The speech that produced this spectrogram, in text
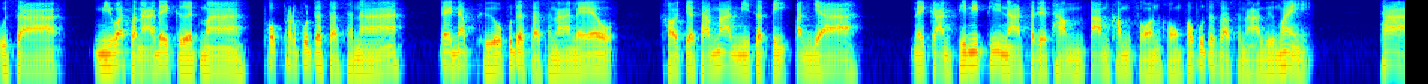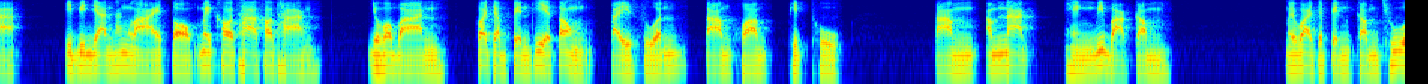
อุตสาห์มีวาสนาได้เกิดมา พบพระพุทธศาสนา ได้นับถือพระพุทธศาสนาแล้ว เขาจะสามารถมีสติปัญญา ในการพินิจพิจารณาสัจธรรมตามคำสอนของพระพุทธศาสนาหรือไม่ ถ้าจิตวิญญาณทั้งหลายตอบไม่เข้าท่าเข้าทาง โยมบาลก็จำเป็นที่จะต้องไต่สวนตามความผิดถูก ตามอำนาจแห่งวิบากกรรม ไม่ว่าจะเป็นกรรมชั่ว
